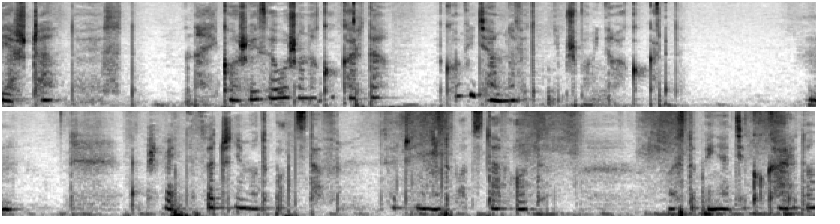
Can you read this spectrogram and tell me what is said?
jeszcze. To jest najgorzej założona kokarda, jaką widziałam. Nawet nie przypominała kokardy. Hmm. Dobrze, więc zaczniemy od podstaw. Zaczniemy od podstaw, od ozdobienia cię kokardą.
